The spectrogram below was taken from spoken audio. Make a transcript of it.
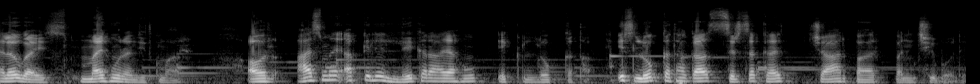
हेलो गाइस मैं हूँ रंजीत कुमार। और आज मैं आपके लिए लेकर आया हूँ एक लोक कथा। इस लोक कथा का शीर्षक है, चार पैर पंछी बोले।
